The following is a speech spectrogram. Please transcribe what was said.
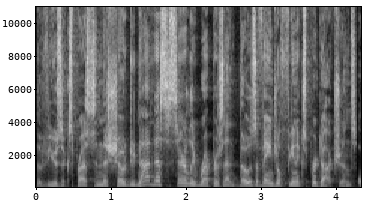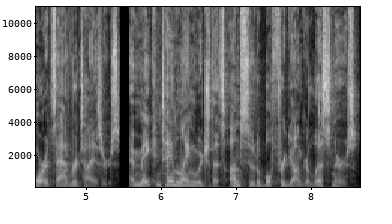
The views expressed in this show do not necessarily represent those of Angel Phoenix Productions or its advertisers and may contain language that's unsuitable for younger listeners.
